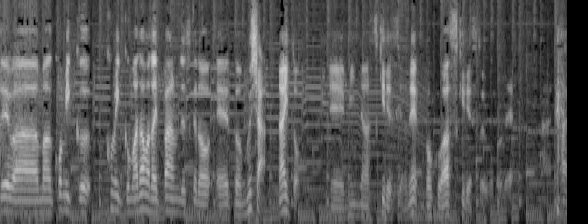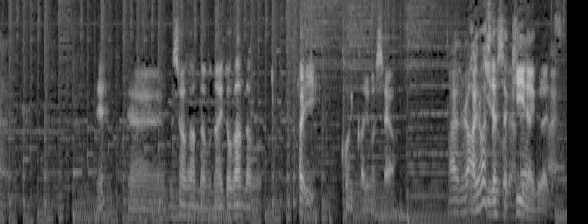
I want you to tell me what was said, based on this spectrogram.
では、まあ、コミック、コミックまだまだいっぱいあるんですけど、えっ、と、武者、ナイト、えーみんな好きですよね。僕は好きですということで。はいえー、武者ガンダム、ナイトガンダム、いっぱいコミックありましたよ。はい、ありました言い出したらキリないぐらいです。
